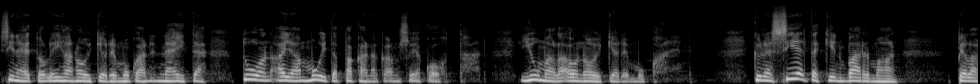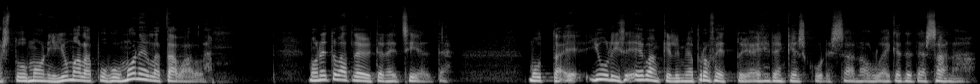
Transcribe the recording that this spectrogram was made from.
sinä et ole ihan oikeudenmukainen näitä tuon ajan muita pakanakansoja kohtaan. Jumala on oikeudenmukainen. Kyllä sieltäkin varmaan pelastuu moni. Jumala puhuu monella tavalla. Monet ovat löytäneet sieltä. Mutta e- juuri evankeliumia ja profeettoja ei heidän keskuudessaan ollut, eikä tätä sanaa,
